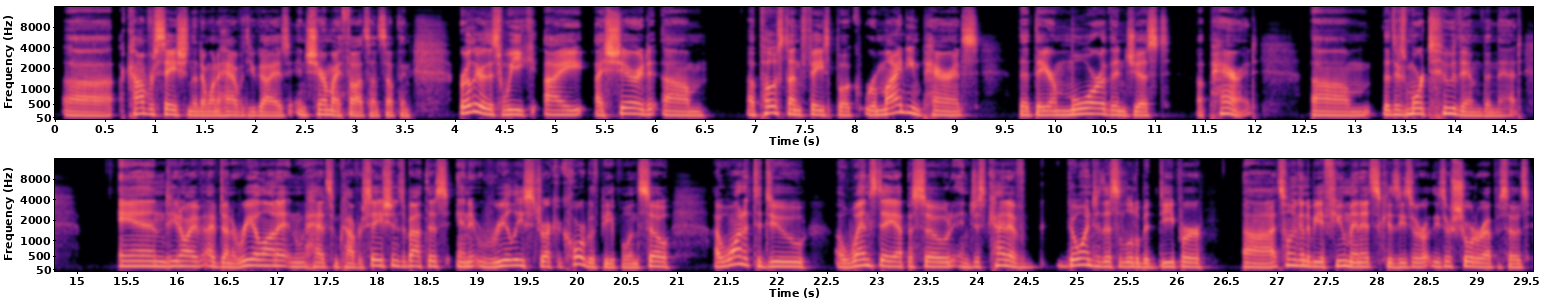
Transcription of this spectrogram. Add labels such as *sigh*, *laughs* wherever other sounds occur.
uh, a conversation that I want to have with you guys and share my thoughts on something. Earlier this week, I I shared um, a post on Facebook reminding parents that they are more than just a parent, um, that there's more to them than that. And you know, I've I've done a reel on it and had some conversations about this, and it really struck a chord with people. And so I wanted to do a Wednesday episode and just kind of go into this a little bit deeper. Uh, it's only going to be a few minutes because these are these are shorter episodes.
